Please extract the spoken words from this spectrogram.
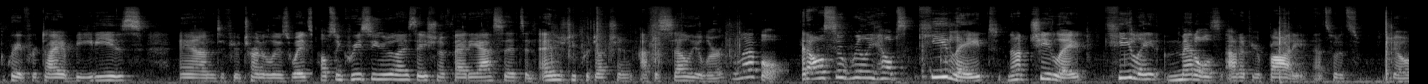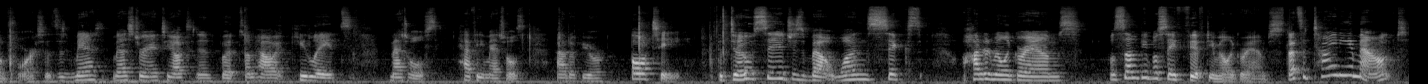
great for diabetes, and if you're trying to lose weight, helps increase the utilization of fatty acids and energy production at the cellular level. It also really helps chelate, not chelate, chelate metals out of your body. That's what it's known for. So it's a master antioxidant, but somehow it chelates metals heavy metals out of your body. The dosage is about one six, 100 milligrams. Well, some people say 50 milligrams. That's a tiny amount.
